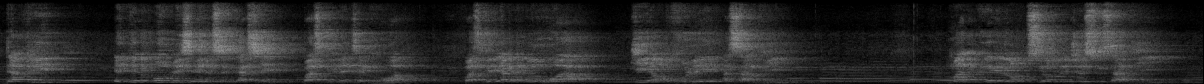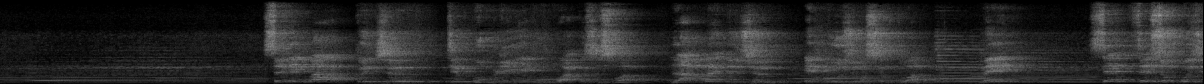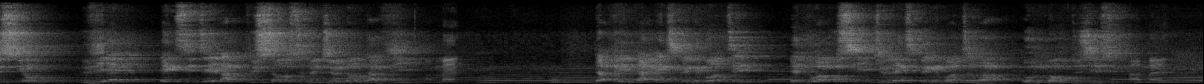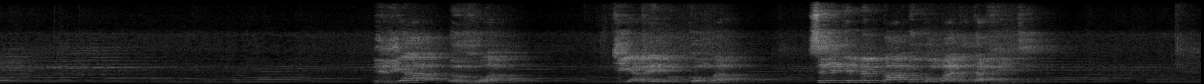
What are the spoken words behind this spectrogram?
David était obligé de se cacher parce qu'il était roi. Parce qu'il y avait un roi qui en voulait à sa vie. Malgré l'onction de Dieu sur sa vie, ce n'est pas que Dieu t'ait oublié ou quoi que ce soit. La main de Dieu est toujours sur toi. Mais ces, oppositions viennent exciter la puissance de Dieu dans ta vie. Amen. David l'a expérimenté et toi aussi tu l'expérimenteras au nom de Jésus. Amen. Il y a un roi qui avait un combat. Ce n'était même pas le combat de David.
